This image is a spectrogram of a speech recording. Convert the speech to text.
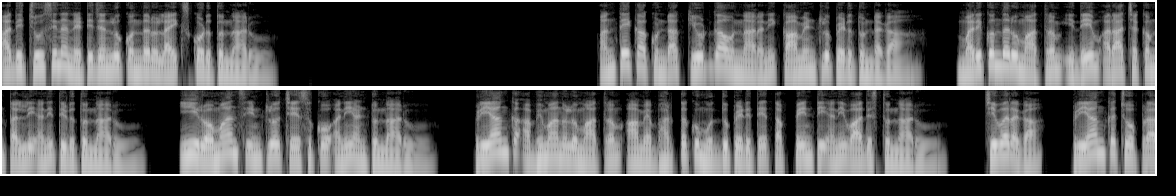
అది చూసిన నెటిజన్లు కొందరు లైక్స్ కొడుతున్నారు. అంతేకాకుండా క్యూట్గా ఉన్నారని కామెంట్లు పెడుతుండగా మరికొందరు మాత్రం ఇదేం అరాచకం తల్లి అని తిడుతున్నారు. ఈ రొమాన్స్ ఇంట్లో చేసుకో అని అంటున్నారు. ప్రియాంక అభిమానులు మాత్రం ఆమె భర్తకు ముద్దు పెడితే తప్పేంటి అని వాదిస్తున్నారు. చివరగా Priyanka Chopra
